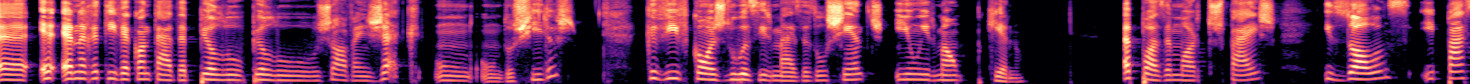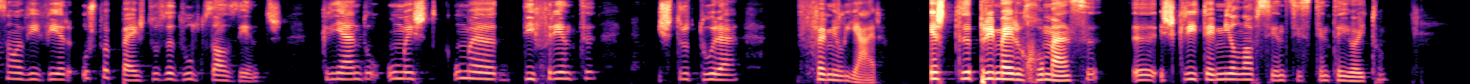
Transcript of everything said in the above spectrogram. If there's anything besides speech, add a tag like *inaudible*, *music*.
Uh, a, a, narrativa é contada pelo, pelo jovem Jack, um, um dos filhos, que vive com as duas irmãs adolescentes e um irmão pequeno. Após a morte dos pais, isolam-se e passam a viver os papéis dos adultos ausentes, criando uma, uma diferente estrutura familiar. Este primeiro romance, eh, escrito em 1978,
